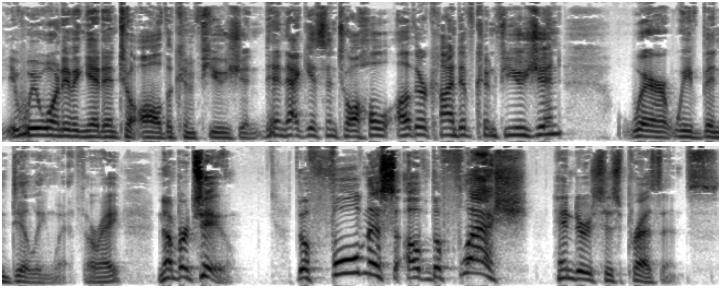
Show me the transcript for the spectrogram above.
we won't even get into all the confusion. Then that gets into a whole other kind of confusion where we've been dealing with. All right. Number two, the fullness of the flesh hinders his presence.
